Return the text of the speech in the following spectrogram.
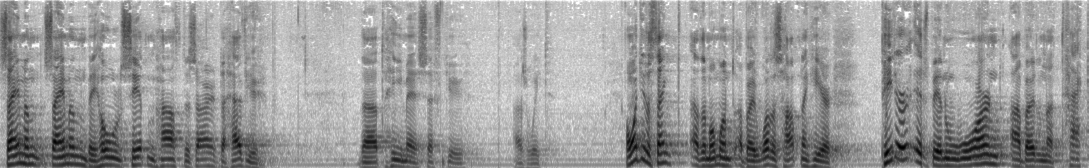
Simon, Simon, behold, Satan hath desired to have you, that he may sift you as wheat. I want you to think at the moment about what is happening here. Peter is being warned about an attack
